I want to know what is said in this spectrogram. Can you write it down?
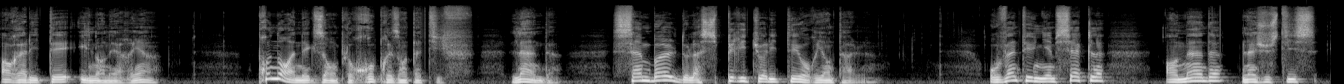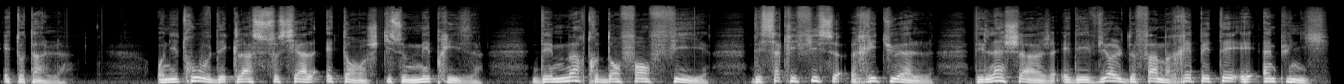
En réalité, il n'en est rien. Prenons un exemple représentatif. L'Inde, symbole de la spiritualité orientale. Au XXIe siècle, en Inde, l'injustice est totale. On y trouve des classes sociales étanches qui se méprisent, des meurtres d'enfants-filles, des sacrifices rituels, des lynchages et des viols de femmes répétés et impunis.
